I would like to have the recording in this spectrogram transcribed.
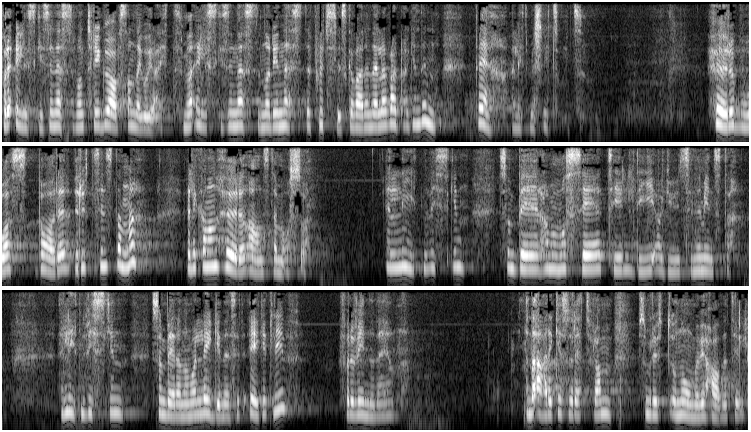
For å elske sin neste på en trygg avstand, det går greit. Men å elske sin neste når de neste plutselig skal være en del av hverdagen din, det er litt mer slitsomt. Hører Boas bare Ruth sin stemme, eller kan han høre en annen stemme også? En liten hvisken som ber ham om å se til de av Gud sine minste. En liten hvisken som ber ham om å legge ned sitt eget liv for å vinne det igjen. Men det er ikke så rett fram som Ruth og Nome vil ha det til.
